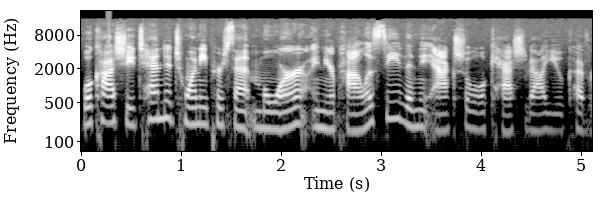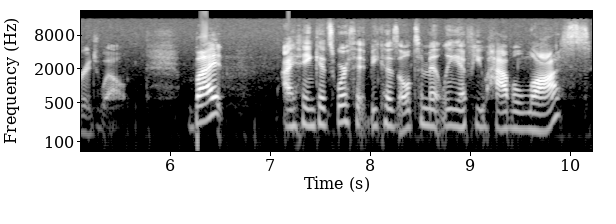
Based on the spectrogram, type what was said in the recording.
will cost you 10 to 20% more in your policy than the actual cash value coverage will. But I think it's worth it because ultimately, if you have a loss,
